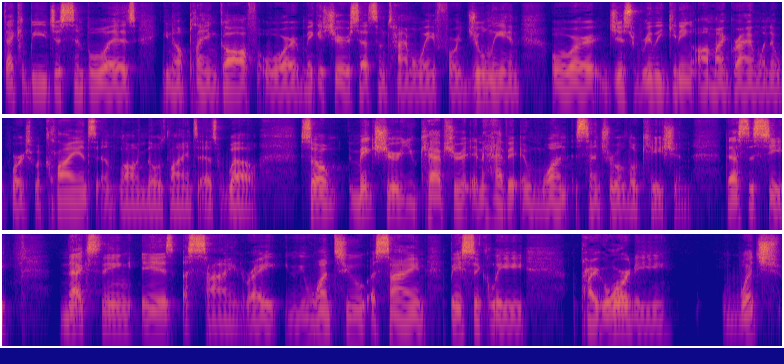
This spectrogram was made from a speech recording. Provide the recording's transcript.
That could be just simple as, you know, playing golf or making sure to set some time away for Julian or just really getting on my grind when it works with clients and along those lines as well. So make sure you capture it and have it in one central location. That's the C. Next thing is assign, right? You want to assign basically priority which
